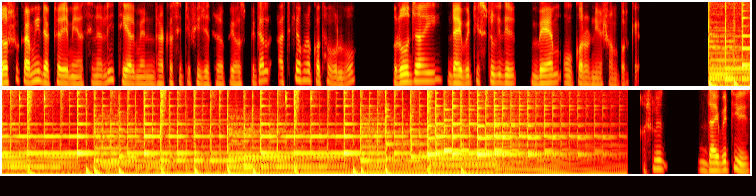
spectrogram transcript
দর্শক আমি ডাক্তার M A Yasin Ali, chairman Dhaka city physiotherapy hospital. আজকে আমরা কথা বলব রোজায় ডায়াবেটিস রোগীদের ব্যায়াম ও করণীয় সম্পর্কে। আসলে ডায়াবেটিস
